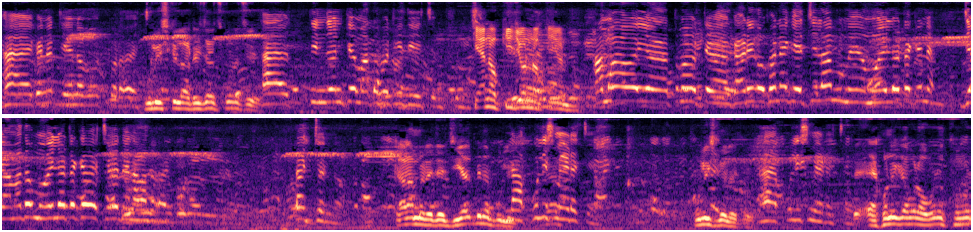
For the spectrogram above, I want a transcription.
হ্যাঁ এখানে ট্রেন অবরোধ করা হয়েছে। পুলিশ কি লাঠিচার্জ করেছে? হ্যাঁ তিনজনকে মাথা ফাটিয়ে দিয়েছেন কেন? কি জন্য? কি জন্য? আমরা ওই আহ, তোমার টে- গাড়ির ওখানে গেছিলাম মে- মহিলাটাকে না- যে আমাদের মহিলাটাকে ছেড়ে দেন আমাদের বাড়ি। তার জন্য। কারা মেরেছে? জিআরপি না পুলিশ? না পুলিশ মেরেছে। পুলিশ মেরেছে? হ্যাঁ পুলিশ মেরেছে। এখনই কি আবার অবরোধ খবর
